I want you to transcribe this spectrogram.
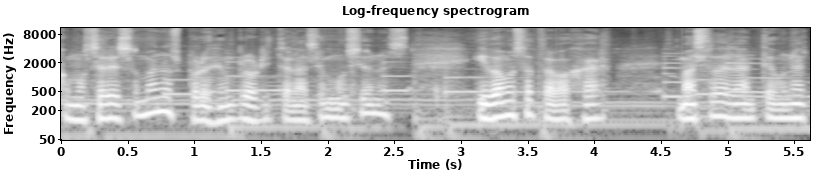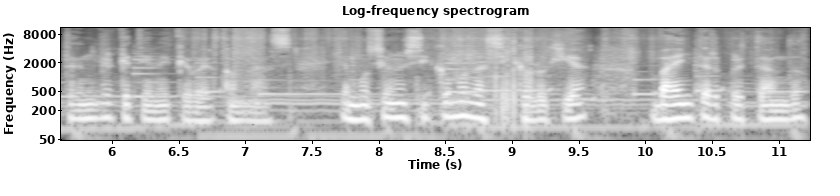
como seres humanos, por ejemplo ahorita las emociones. Y vamos a trabajar más adelante una técnica que tiene que ver con las emociones y cómo la psicología va interpretando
